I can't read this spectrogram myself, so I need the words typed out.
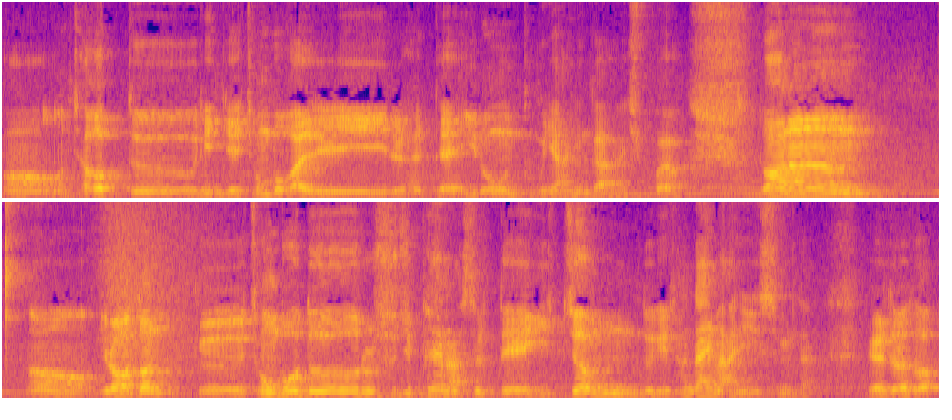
어, 작업들이 이제 정보 관리를 할 때 이로운 부분이 아닌가 싶어요. 또 하나는 어, 이런 어떤 그 정보들을 수집해 놨을 때 이점들이 상당히 많이 있습니다. 예를 들어서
